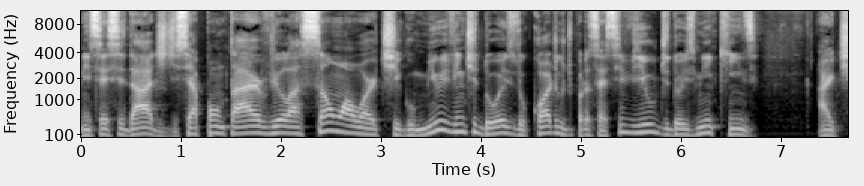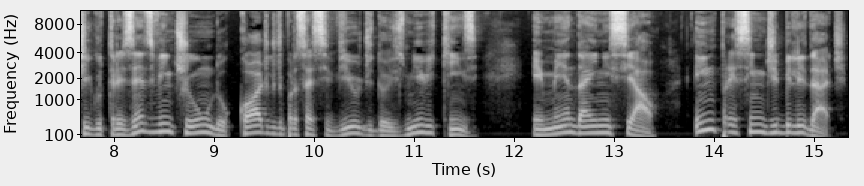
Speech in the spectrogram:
Necessidade de se apontar violação ao artigo 1022 do Código de Processo Civil de 2015, artigo 321 do Código de Processo Civil de 2015, emenda inicial, imprescindibilidade.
